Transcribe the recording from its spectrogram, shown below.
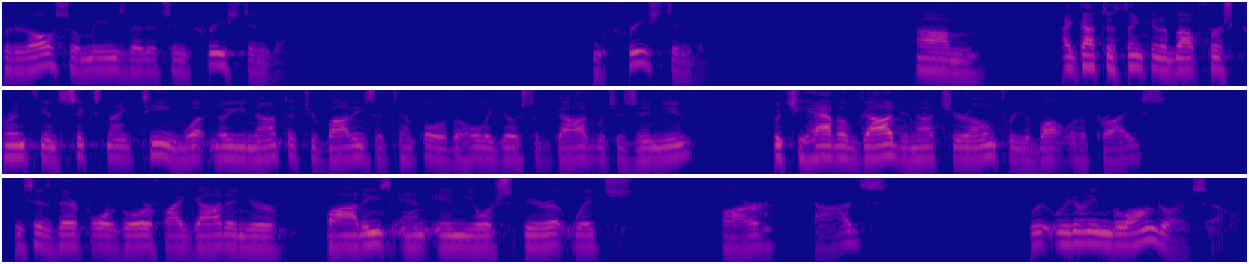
but it also means that it's increased in value. Increased in value. Um, I got to thinking about 1 Corinthians 6.19. What, know you not that your body is a temple of the Holy Ghost of God which is in you, which you have of God, you're not your own, for you're bought with a price. He says, Therefore, glorify God in your bodies and in your spirit, which are God's. We, we don't even belong to ourselves.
